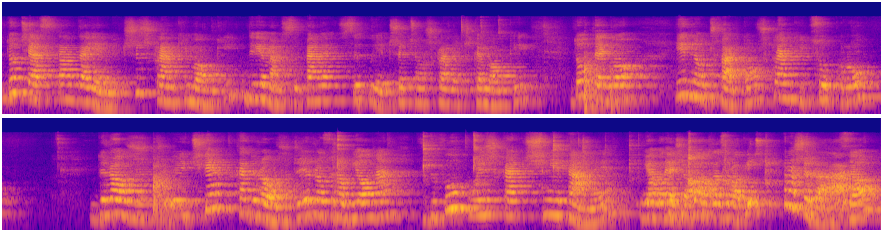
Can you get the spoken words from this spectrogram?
Do ciasta dajemy 3 szklanki mąki, dwie mam wsypane, wsypuję trzecią szklaneczkę mąki. Do tego jedną czwartą szklanki cukru, drożdży, ćwiartka drożdży rozrobiona dwóch łyżkach śmietany. Ja Do mogę tego- to rozrobić? Proszę bardzo.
